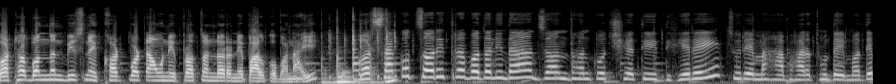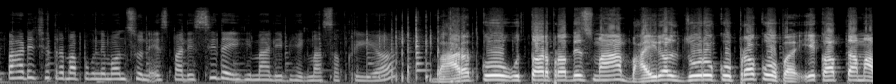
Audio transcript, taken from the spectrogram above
गठबन्धन बीच नै खटपट आउने प्रचण्ड र नेपालको भनाई। वर्षाको चरित्र बदलिँदा जनधनको क्षति धेरै चुरे महाभारत हुँदै मध्य पहाडी क्षेत्रमा पुग्ने मनसुन यसपालि सिधै हिमाली भेगमा सक्रिय। भारतको उत्तर प्रदेशमा भाइरल ज्वरोको प्रकोप एक हप्तामा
